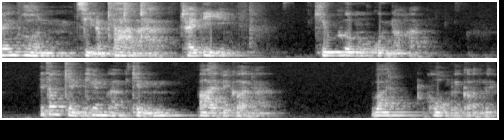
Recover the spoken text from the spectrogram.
แป้งพรสีน้ำตาลนะคะ ใช้ดี คิ้วเคิร์มงกุฎนะคะ ไม่ต้องเขียนเข้มค่ะ เขียนปลายไปก่อนค่ะวาดโค้งไปก่อนเลย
